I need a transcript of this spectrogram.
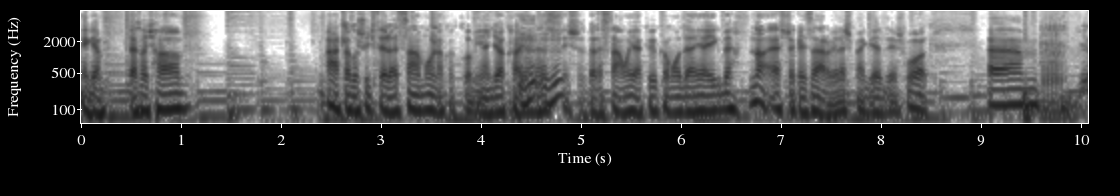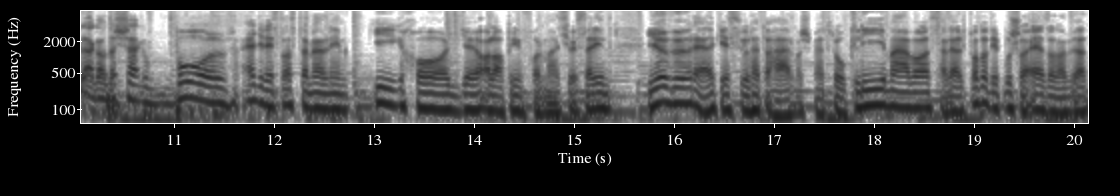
igen, tehát hogyha átlagos ügyfélel számolnak, akkor milyen gyakran jön ez, és ezt beleszámolják ők a modelljeikbe. Na, ez csak egy zárójeles megjegyzés volt. Um, világgazdaságból egyrészt azt emelném ki, hogy alapinformáció szerint jövőre elkészülhet a hármas metró klímával szerelt prototípusa, ez az, amivel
